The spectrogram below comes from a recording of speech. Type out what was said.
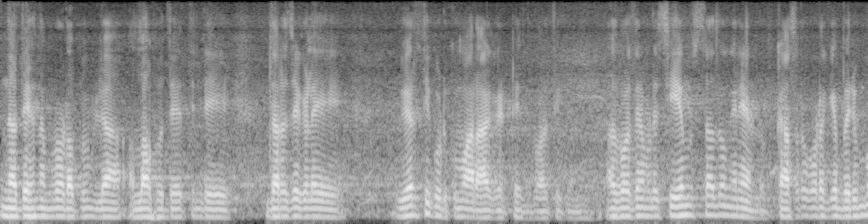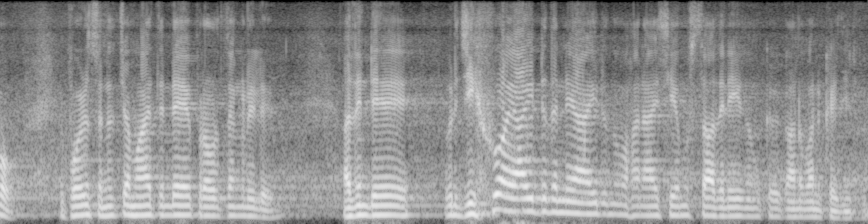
ഇന്ന് അദ്ദേഹം നമ്മളോടൊപ്പം ഇല്ല. അള്ളാഹു അദ്ദേഹത്തിന്റെ ദർജകളെ ഉയർത്തി കൊടുക്കുമാറാകട്ടെ എന്ന് പ്രാർത്ഥിക്കുന്നു. അതുപോലെ തന്നെ നമ്മുടെ സി എം ഉസ്താദും അങ്ങനെയാണല്ലോ. കാസർഗോഡൊക്കെ വരുമ്പോൾ ഇപ്പോഴും സുന്നത്ത് ജമാഅത്തിന്റെ പ്രവർത്തനങ്ങളിൽ അതിന്റെ ഒരു ജിഹ്വയായിട്ട് തന്നെയായിരുന്നു മഹാനായ സി എം ഉസ്താദിനെയും നമുക്ക് കാണുവാൻ കഴിഞ്ഞിരുന്നു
